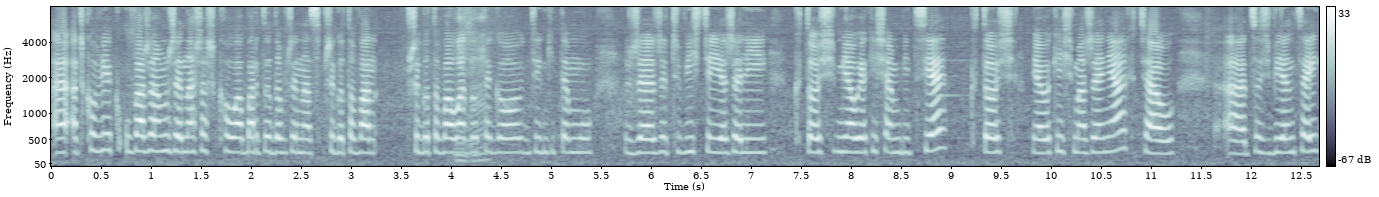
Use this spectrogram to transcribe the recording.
aczkolwiek uważam, że nasza szkoła bardzo dobrze nas przygotowa- przygotowała do tego dzięki temu, że rzeczywiście jeżeli ktoś miał jakieś ambicje, ktoś miał jakieś marzenia, chciał e, coś więcej,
